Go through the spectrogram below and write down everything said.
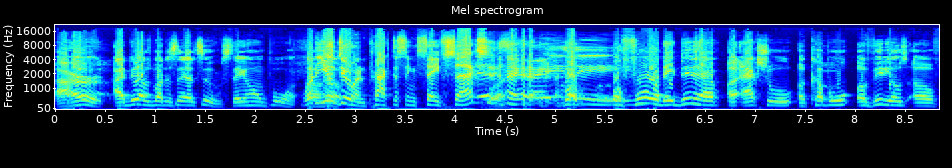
I heard. I did. I was about to say that too. Stay home porn. What are you doing? Practicing safe sex? It's But crazy. before they did have an actual a couple of videos of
